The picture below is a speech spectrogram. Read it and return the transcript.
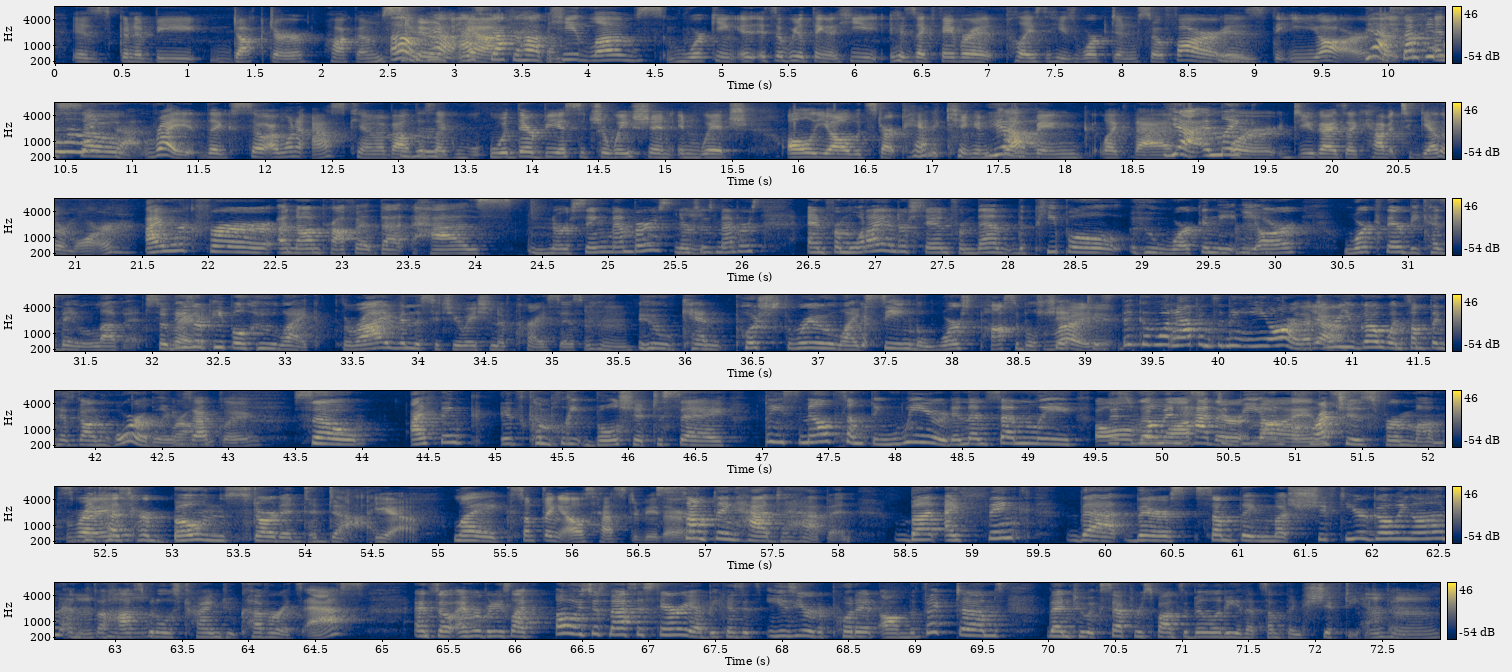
going to be Doctor Hawkham. Oh, soon. yeah, ask Dr. Hawkham. He loves working. It's a weird thing that he his like favorite place that he's worked in so far is the ER. Mm-hmm. Yeah, Like- some people and are like so, that. Mm-hmm. Right. Like so, I want to ask him about this. Like, w- would there be a situation in which all y'all would start panicking and Yeah. dropping like that? Yeah, and, like- or do you guys like have it together more? I work for a nonprofit that has nursing members, nurses members, and from what I understand from them, the people who work in the ER work there because they love it. So these Right. are people who like thrive in the situation of crisis, who can push through like seeing the worst possible shit. Right. Because think of what happens in the ER. That's Yeah. where you go when something has gone horribly wrong. Exactly. So I think it's complete bullshit to say they smelled something weird and then suddenly All this woman had to be on crutches for months Right. because her bones started to die. Yeah. Like Something else has to be there. something had to happen. But I think that there's something much shiftier going on and Mm-hmm. the hospital is trying to cover its ass. And so everybody's like, oh, it's just mass hysteria because it's easier to put it on the victims than to accept responsibility that something shifty happened. Mm-hmm.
